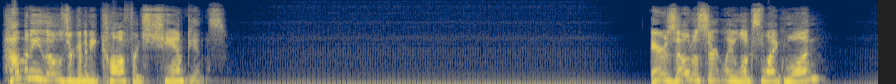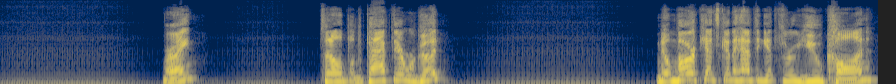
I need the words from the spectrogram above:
How many of those are going to be conference champions? Arizona certainly looks like one. Right? Settle up with the pack there. We're good. No, Marquette's going to have to get through UConn.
